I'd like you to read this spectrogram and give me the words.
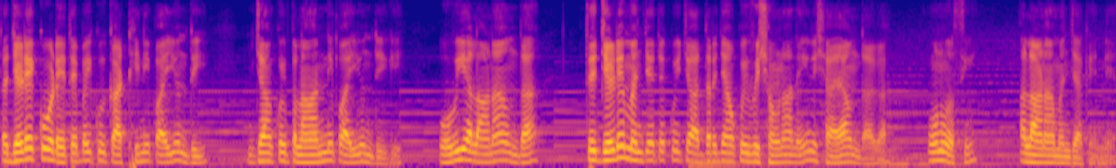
ਤਾਂ ਜਿਹੜੇ ਘੋੜੇ ਤੇ ਭਾਈ ਕੋਈ ਕਾਠੀ ਨਹੀਂ ਪਾਈ ਹੁੰਦੀ ਜਾਂ ਕੋਈ ਪਲਾਨ ਨਹੀਂ ਪਾਈ ਹੁੰਦੀਗੀ, ਉਹ ਵੀ ਅਲਾਣਾ ਹੁੰਦਾ ਤੇ ਜਿਹੜੇ ਮੰਜੇ ਤੇ ਕੋਈ ਚਾਦਰ ਜਾਂ ਕੋਈ ਵਿਛਾਉਣਾ ਨਹੀਂ ਵਿਛਾਇਆ ਹੁੰਦਾਗਾ, ਉਹਨੂੰ ਅਸੀਂ ਅਲਾਣਾ ਮੰਜਾ ਕਹਿੰਦੇ ਆ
